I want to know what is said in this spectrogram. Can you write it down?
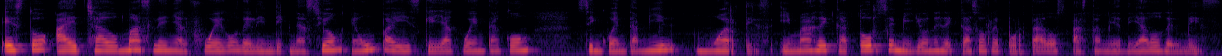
Esto ha echado más leña al fuego de la indignación en un país que ya cuenta con 50.000 muertes y más de 14 millones de casos reportados hasta mediados del mes.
